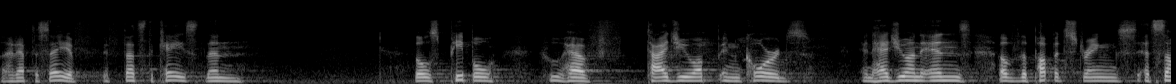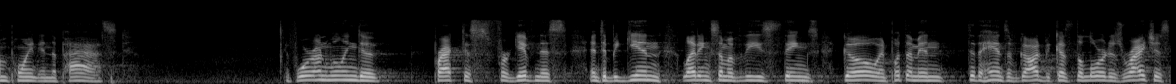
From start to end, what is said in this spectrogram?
I'd have to say, if, if that's the case, then those people who have tied you up in cords and had you on the ends of the puppet strings at some point in the past, if we're unwilling to practice forgiveness and to begin letting some of these things go and put them into the hands of God because the Lord is righteous,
